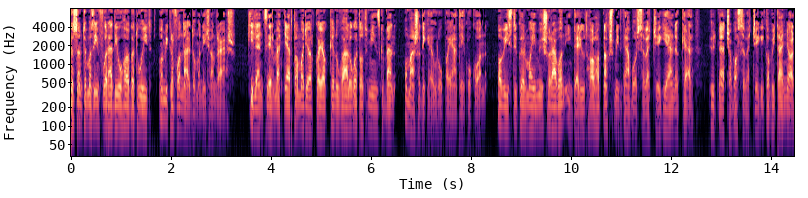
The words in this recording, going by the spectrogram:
Köszöntöm az Inforádió hallgatóit, a mikrofonnál Domanics András. Kilenc érmet nyert a magyar kajakkenu válogatott Minskben a második Európa játékokon. A víztükör mai műsorában interjút hallhatnak Schmidt Gábor szövetségi elnökkel, Hütner Csaba szövetségi kapitánnyal,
